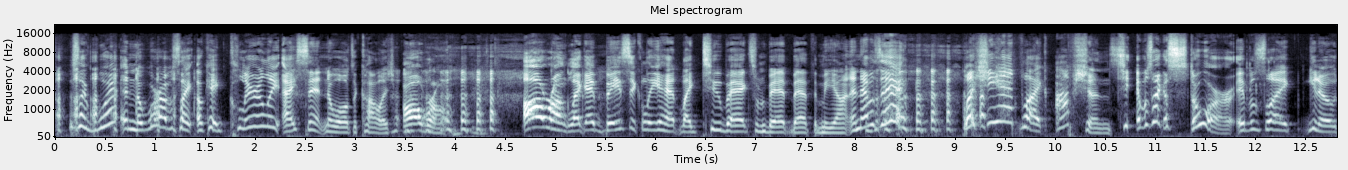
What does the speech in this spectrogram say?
I was like, what in the world? I was like, okay, clearly I sent Noelle to college. All wrong. All wrong. Like I basically had like two bags from Bed Bath and Beyond, and that was it. like she had like options. She, it was like a store. It was like you know.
